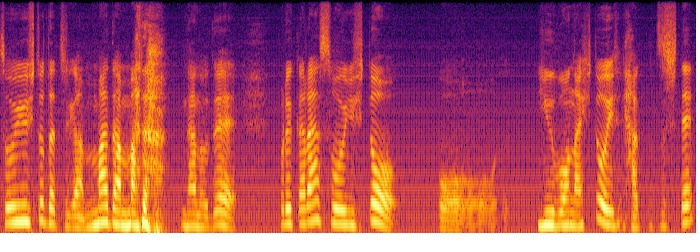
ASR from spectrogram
そういう人たちがまだまだなのでこれからそういう人をこう有望な人を発掘して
